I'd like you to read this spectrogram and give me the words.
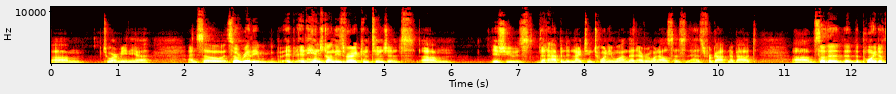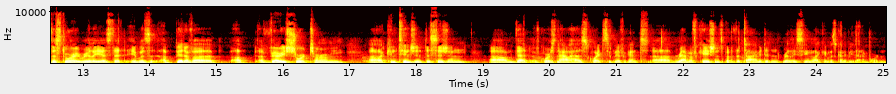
um, to Armenia, and so so really it, it hinged on these very contingent um, issues that happened in 1921 that everyone else has has forgotten about. Um, so the, the, the point of the story really is that it was a bit of a a, a very short term uh, contingent decision um, that, of course, now has quite significant uh, ramifications. But at the time, it didn't really seem like it was going to be that important.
